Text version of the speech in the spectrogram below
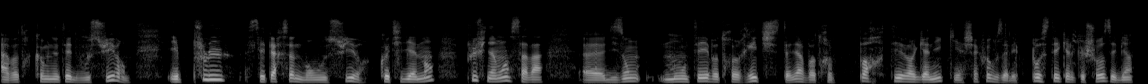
à votre communauté de vous suivre. Et plus ces personnes vont vous suivre quotidiennement, plus finalement ça va, euh, disons, monter votre reach, c'est-à-dire votre portée organique. Et à chaque fois que vous allez poster quelque chose, eh bien,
